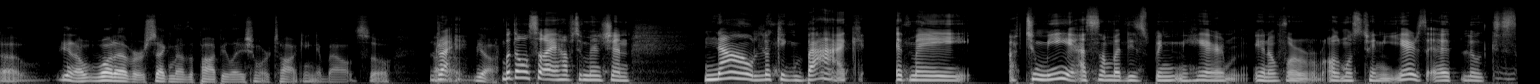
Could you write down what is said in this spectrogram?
uh, you know, whatever segment of the population we're talking about. So, uh, Right. Yeah. But also, I have to mention now, looking back, it may, to me, as somebody who's been here, you know, for almost 20 years, it looks,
